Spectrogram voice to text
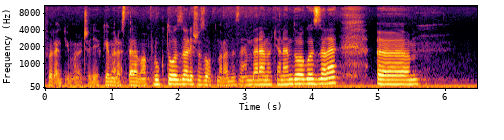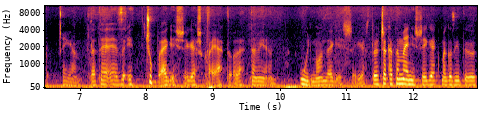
főleg gyümölcs egyébként, mert az tele van fruktózzal, és az ott marad az emberen, hogyha nem dolgozza le. Uh, igen, tehát ez, ez csupa egészséges kajától lettem ilyen, úgymond egészségestől, csak hát a mennyiségek meg az idő,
